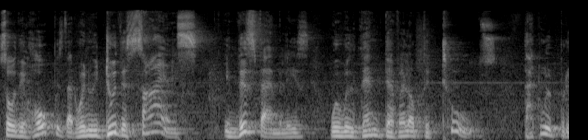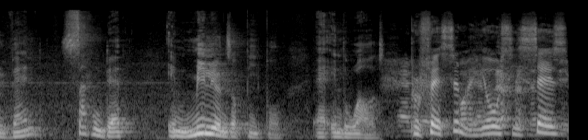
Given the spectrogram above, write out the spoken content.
So the hope is that when we do the science in these families, we will then develop the tools that will prevent sudden death in millions of people uh, in the world. Professor Mayosi says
